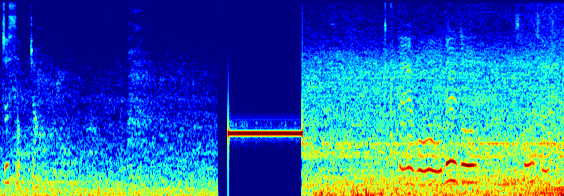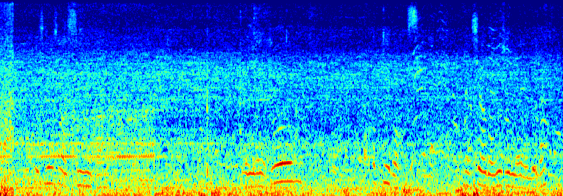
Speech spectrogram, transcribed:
어쩔 수 없죠. 네, 뭐 오늘도 서울서 서울서 왔습니다. 오늘도 커피 먹었습니다. 날씨가 너무 좋네요, 오늘은.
